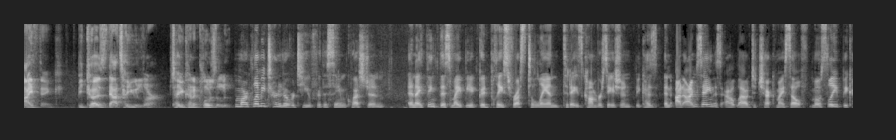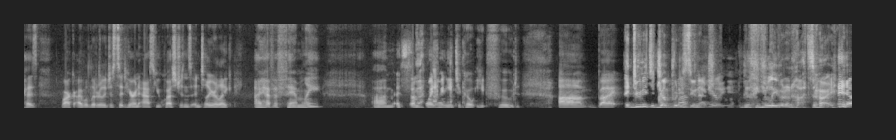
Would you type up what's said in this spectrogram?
I think, because that's how you learn. It's how you kind of close the loop. Mark, let me turn it over to you for the same question and I think this might be a good place for us to land today's conversation because, and I'm saying this out loud to check myself mostly because, Mark, I will literally just sit here and ask you questions until you're like, I have a family. Um, at some point, I need to go eat food. Um, but I do need to jump pretty soon, actually. Believe it or not. Sorry.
